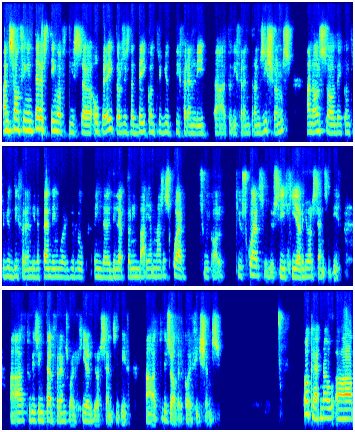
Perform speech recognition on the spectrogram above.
And something interesting of these uh, operators is that they contribute differently uh, to different transitions. And also they contribute differently depending where you look in the, the lepton invariant mass square, which we call Q square. So you see here you are sensitive uh, to this interference, while here you are sensitive to these other coefficients. Okay, now uh,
